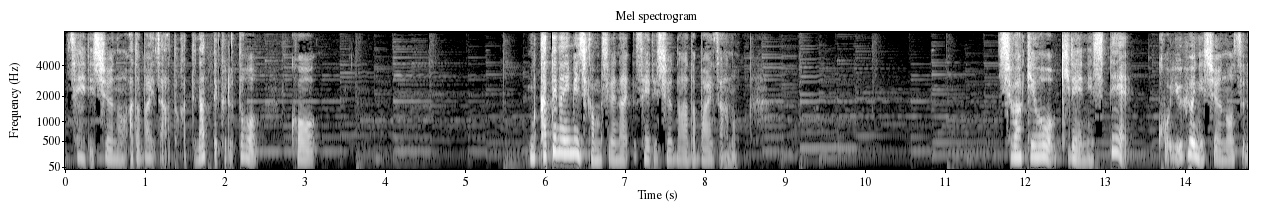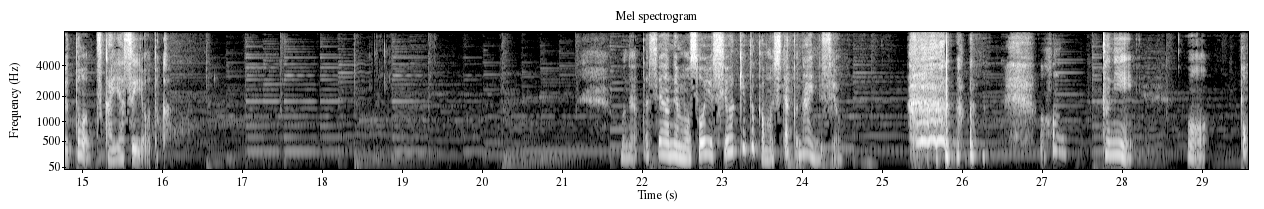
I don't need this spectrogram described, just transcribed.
整理収納アドバイザーとかってなってくると、こう、勝手なイメージかもしれない。整理収納アドバイザーの。仕分けをきれいにして、こういう風に収納すると使いやすいよとか。もうね、私はね、もうそういう仕分けとかもしたくないんですよ。本当に、もう、ぽっ、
